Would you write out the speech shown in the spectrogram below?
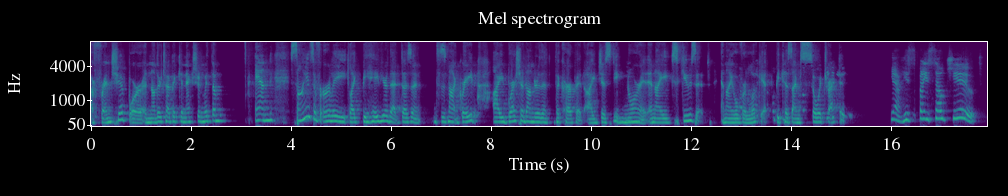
a friendship or another type of connection with them. And signs of early like behavior that doesn't this is not great i brush it under the, the carpet. I just ignore it and i excuse it and i overlook it because i'm so attracted. Yeah he's but he's so cute.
